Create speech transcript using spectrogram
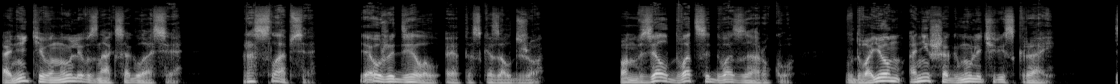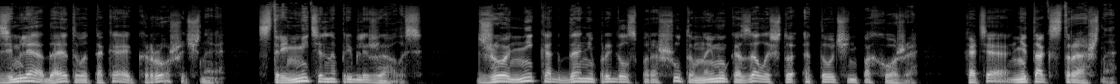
Они кивнули в знак согласия. «Расслабься. «Я уже делал это», — сказал Джо. Он взял 22 за руку. Вдвоем они шагнули через край. Земля, до этого такая крошечная, стремительно приближалась. Джо никогда не прыгал с парашютом, но ему казалось, что это очень похоже. Хотя не так страшно.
